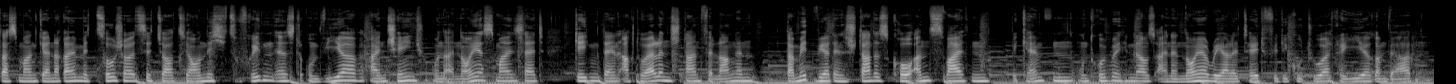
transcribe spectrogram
dass man generell mit Social Situation nicht zufrieden ist und wir ein Change und ein neues Mindset gegen den aktuellen Stand verlangen, damit wir den Status quo anzweifeln, bekämpfen und darüber hinaus eine neue Realität für die Kultur kreieren werden.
